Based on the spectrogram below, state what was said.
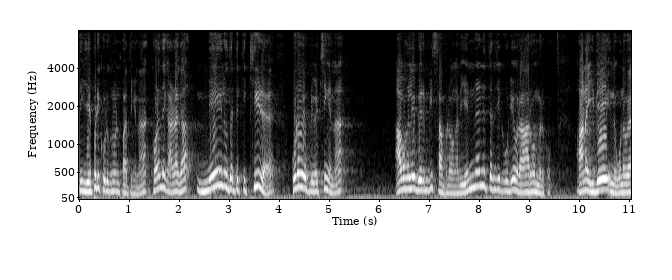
நீங்கள் எப்படி கொடுக்கணும்னு பார்த்தீங்கன்னா குழந்தைங்க அழகாக மேலுதட்டுக்கு கீழே உணவை இப்படி வச்சிங்கன்னா அவங்களே விரும்பி சாப்பிடுவாங்க. அது என்னன்னு தெரிஞ்சுக்கக்கூடிய ஒரு ஆர்வம் இருக்கும். ஆனால் இதே இந்த உணவை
